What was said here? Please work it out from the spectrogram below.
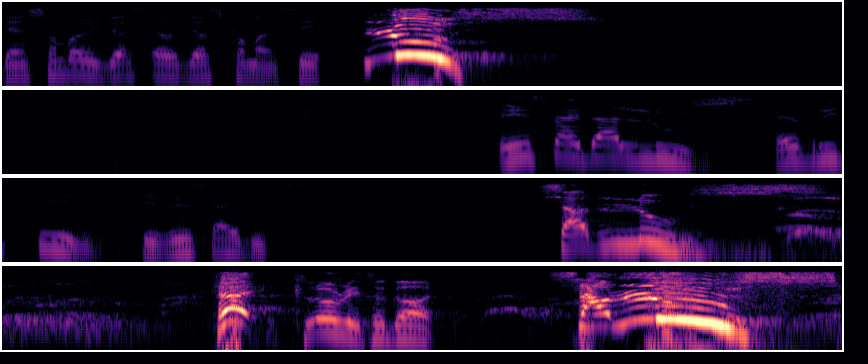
then somebody just will just come and say, Loose! Inside that loose, everything is inside it. Shout loose. Hey, glory to God. Shout loose.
